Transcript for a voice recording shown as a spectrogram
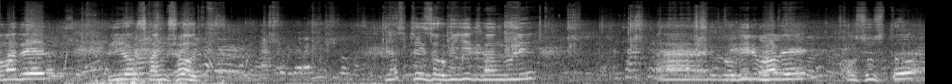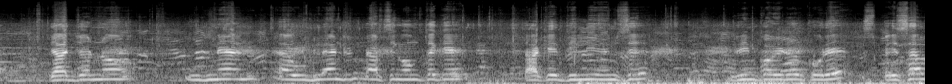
আমাদের প্রিয় সাংসদ জাস্টিস অভিজিৎ গাঙ্গুলি গভীরভাবে অসুস্থ, যার জন্য উডল্যান্ড উডল্যান্ড নার্সিংহোম থেকে তাকে দিল্লি এমসে গ্রিন করিডোর করে স্পেশাল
